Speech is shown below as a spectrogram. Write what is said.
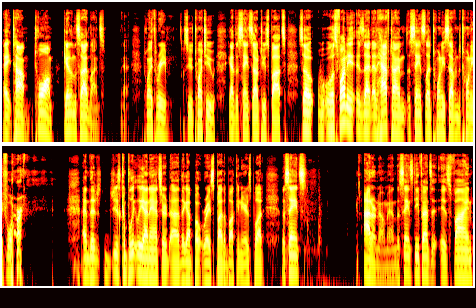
hey, Tom, Tom, get on the sidelines. Yeah, 23. So 22 got the Saints down two spots. So what's funny is that at halftime the Saints led 27 to 24. and they're just completely unanswered. Uh, they got boat raced by the Buccaneers, but the Saints I don't know, man. The Saints defense is fine,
